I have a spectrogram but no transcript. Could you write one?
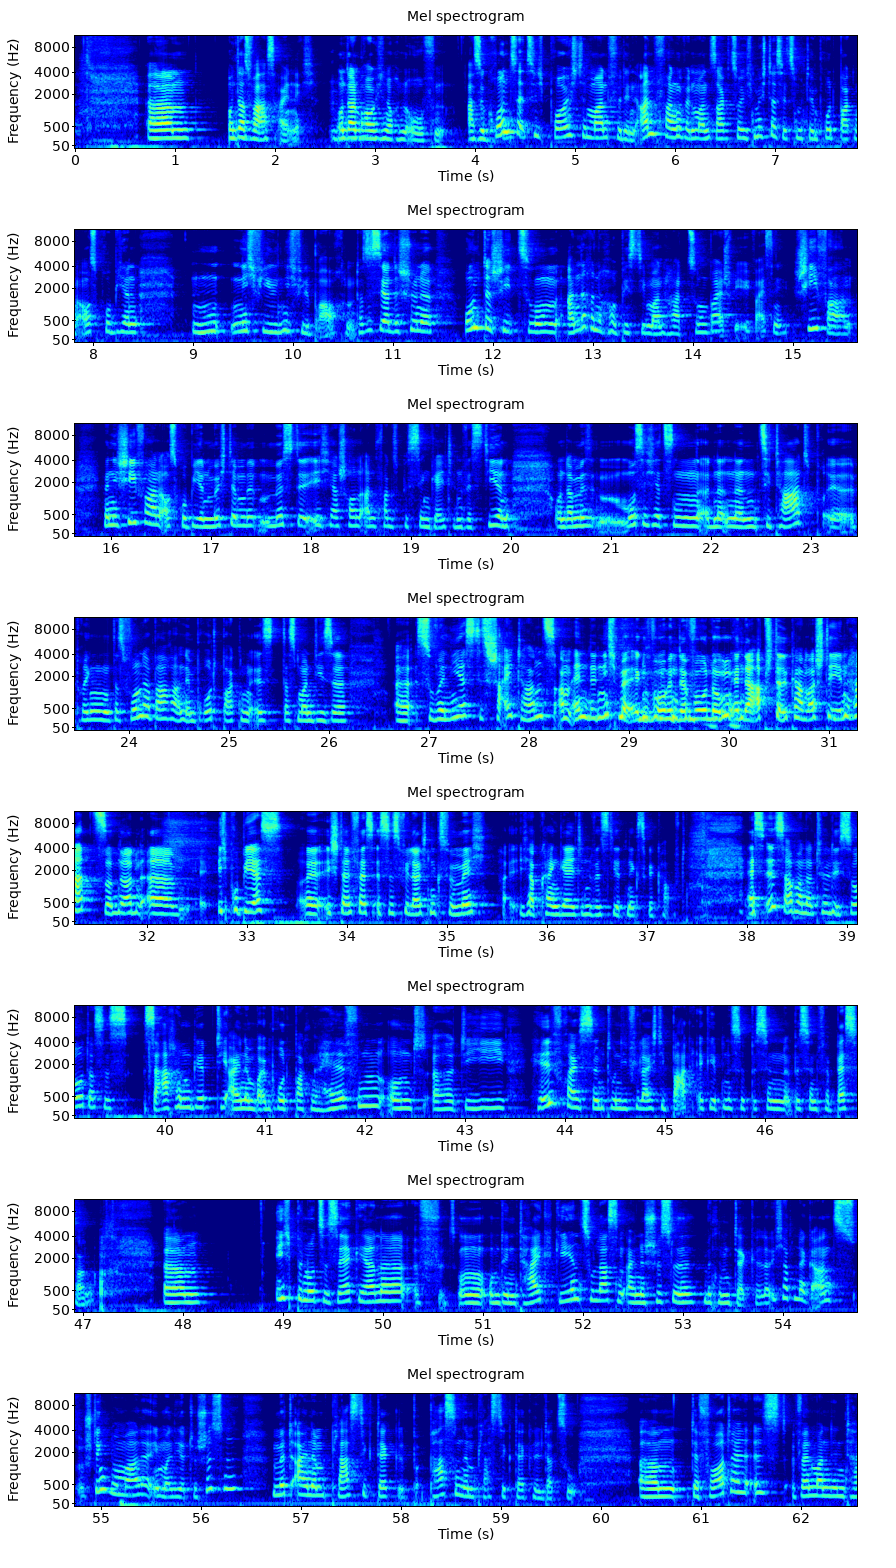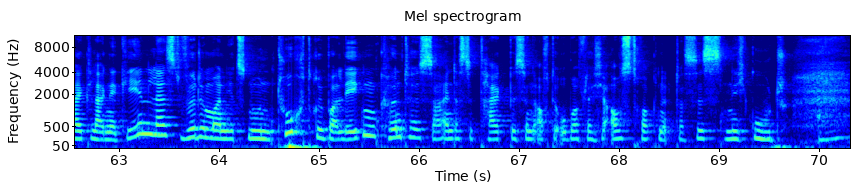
Ähm, und das war es eigentlich. Und dann brauche ich noch einen Ofen. Also grundsätzlich bräuchte man für den Anfang, wenn man sagt, so ich möchte das jetzt mit dem Brotbacken ausprobieren, nicht viel, nicht viel brauchen. Das ist ja der schöne Unterschied zu anderen Hobbys, die man hat. Zum Beispiel, ich weiß nicht, Skifahren. Wenn ich Skifahren ausprobieren möchte, müsste ich ja schon anfangs ein bisschen Geld investieren. Und da muss ich jetzt ein, ein, ein Zitat bringen. Das Wunderbare an dem Brotbacken ist, dass man diese äh, Souvenirs des Scheiterns am Ende nicht mehr irgendwo in der Wohnung, in der Abstellkammer stehen hat, sondern äh, ich probiere es, äh, ich stelle fest, es ist vielleicht nichts für mich, ich habe kein Geld investiert, nichts gekauft. Es ist aber natürlich so, dass es Sachen gibt, die einem beim Brotbacken helfen und äh, die hilfreich sind und die vielleicht die Backergebnisse ein bisschen, bisschen verbessern. Ähm, ich benutze sehr gerne, um den Teig gehen zu lassen, eine Schüssel mit einem Deckel. Ich habe eine ganz stinknormale emaillierte Schüssel mit einem Plastikdeckel, passenden Plastikdeckel dazu. Ähm, der Vorteil ist, wenn man den Teig lange gehen lässt, würde man jetzt nur ein Tuch drüber legen, könnte es sein, dass der Teig ein bisschen auf der Oberfläche austrocknet. Das ist nicht gut.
